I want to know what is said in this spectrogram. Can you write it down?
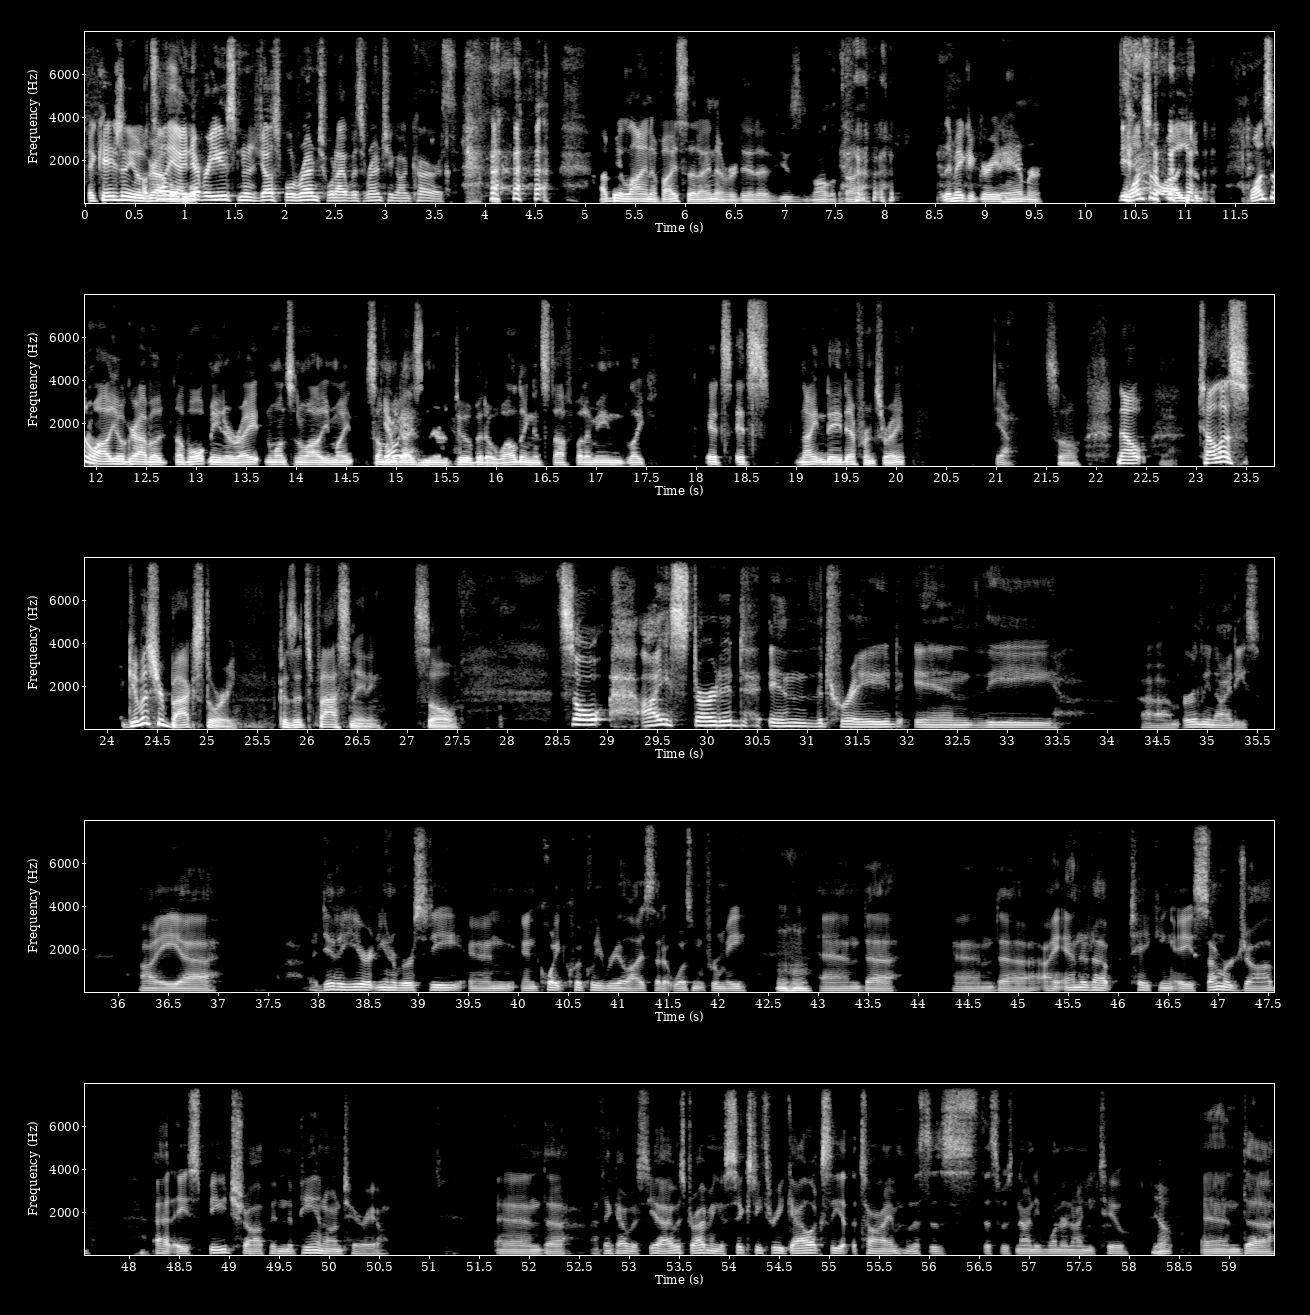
Occasionally you'll I'll tell you, I never used an adjustable wrench when I was wrenching on cars. I'd be lying if I said I never did. I've used them all the time. they make a great hammer. Once in a while, you once in a while you'll grab a, a voltmeter, right? And once in a while you might some of Oh, the yeah. guys in there do a bit of welding and stuff. But I mean, like it's it's night and day difference, right? Yeah. So now, Yeah. tell us, give us your backstory because it's fascinating. So So I started in the trade in the um, early '90s. I uh, I did a year at university and and quite quickly realized that it wasn't for me. mhm. and uh, and uh, I ended up taking a summer job at a speed shop in Nepean, Ontario. And uh, I think I was yeah I was driving a '63 Galaxie at the time. This is this was '91 or '92. Yep. And uh,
